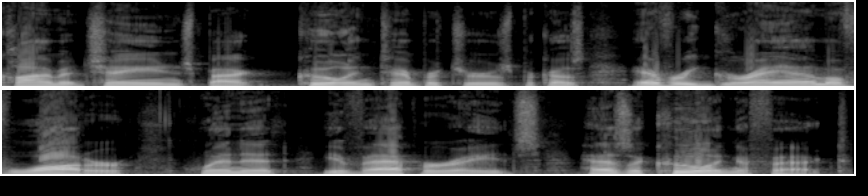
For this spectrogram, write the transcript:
climate change by cooling temperatures because every gram of water, when it evaporates, has a cooling effect.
